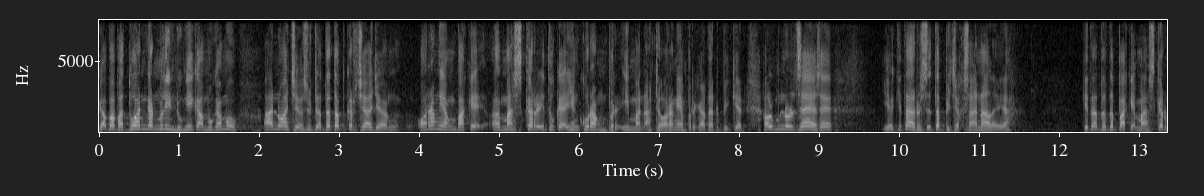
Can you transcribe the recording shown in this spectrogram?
Nggak apa-apa Tuhan kan melindungi kamu. Kamu anu aja sudah tetap kerja aja. Orang yang pakai uh, masker itu kayak yang kurang beriman. Ada orang yang berkata demikian. Kalau menurut saya saya ya kita harus tetap bijaksana lah ya kita tetap pakai masker,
